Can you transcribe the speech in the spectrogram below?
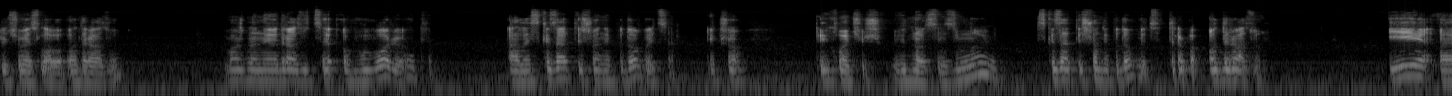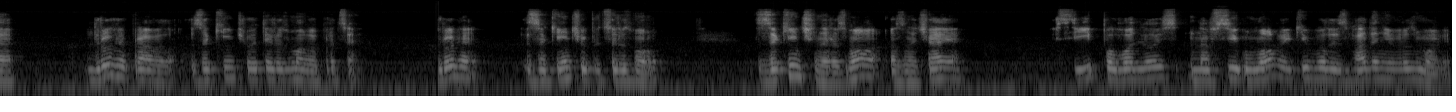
Ключове слово одразу. Можна не одразу це обговорювати, але сказати, що не подобається, якщо ти хочеш відносин зі мною, сказати, що не подобається, треба одразу. І е, друге правило закінчувати розмову про це. Друге, закінчую про це розмову. Закінчена розмова означає, всі погодились на всі умови, які були згадані в розмові.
